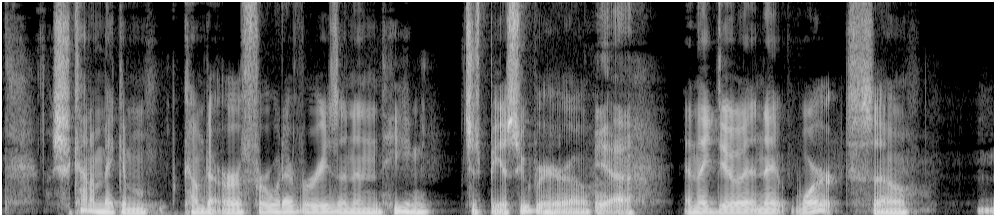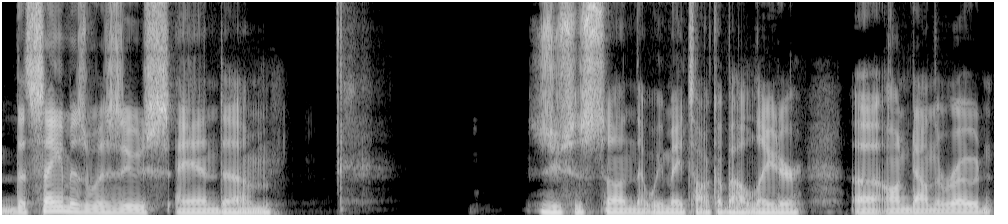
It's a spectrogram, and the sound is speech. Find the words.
let's just kind of make him come to Earth for whatever reason, and he can just be a superhero. Yeah, and they do it and it worked so the same as with zeus and um zeus's son that we may talk about later uh on down the road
